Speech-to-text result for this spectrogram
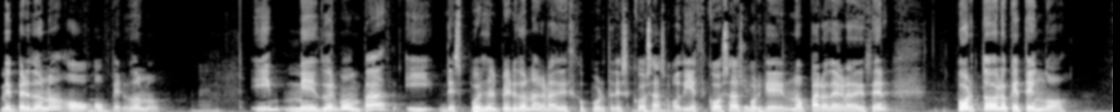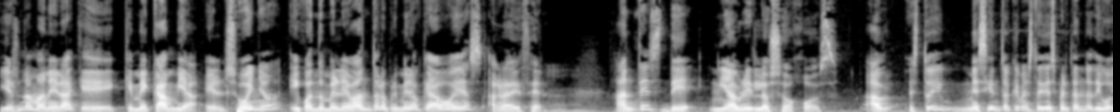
me perdono o, o perdono y me duermo en paz y después del perdón agradezco por tres cosas o diez cosas Qué porque lindo. no paro de agradecer por todo lo que tengo. Y es una manera que, que me cambia el sueño y cuando me levanto lo primero que hago es agradecer. Antes de ni abrir los ojos. Ab- Estoy, me siento que me estoy despertando, digo,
